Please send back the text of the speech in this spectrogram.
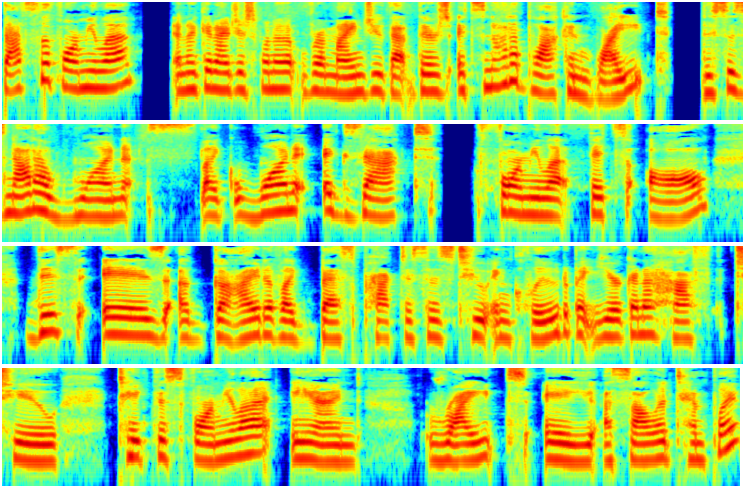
that's the formula. And again, I just want to remind you that there's, it's not a black and white. This is not a one, like one exact formula fits all. This is a guide of like best practices to include, but you're going to have to take this formula and write a, a solid template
